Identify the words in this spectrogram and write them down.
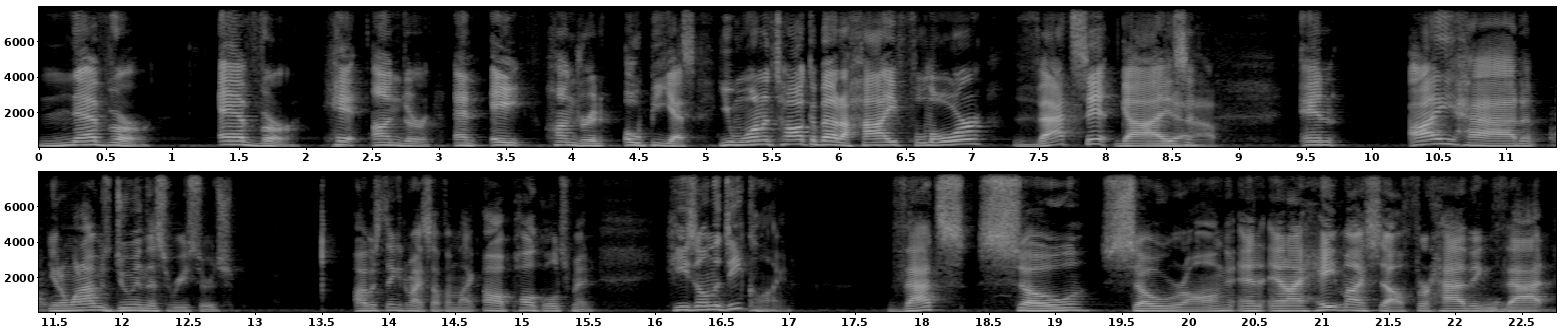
never, ever hit under an 800 OPS. You want to talk about a high floor? That's it, guys. Yeah. And I had, you know, when I was doing this research, I was thinking to myself, I'm like, oh, Paul Goldschmidt, he's on the decline. That's so so wrong, and and I hate myself for having that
